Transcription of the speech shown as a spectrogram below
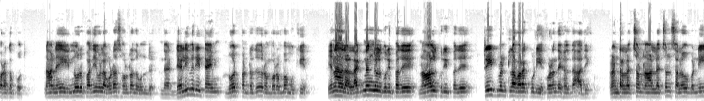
பிறக்க போகுது. நான் இன்னொரு பதிவில் கூட சொல்றது உண்டு. இந்த டெலிவரி டைம் நோட் பண்றது ரொம்ப ரொம்ப முக்கியம். ஏன்னா அதில் லக்னங்கள் குறிப்பது நாள் குறிப்பது ட்ரீட்மெண்ட்டில் வரக்கூடிய குழந்தைகள் தான் அதிகம். ரெண்டரை லட்சம் நாலு லட்சம் செலவு பண்ணி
